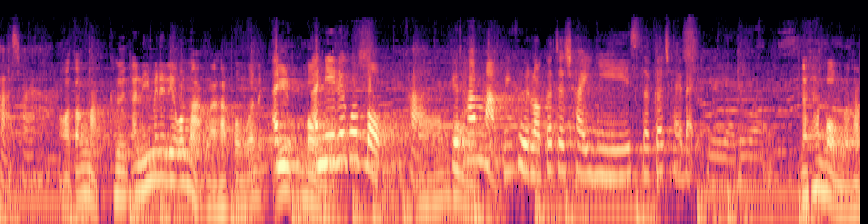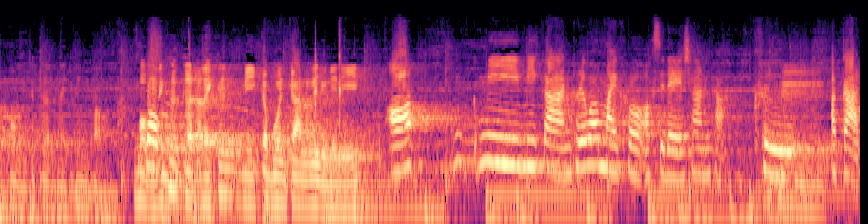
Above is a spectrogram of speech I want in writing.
ค่ะ ใช่ค่ะ อ๋อ ต้องหมักคืออันนี้ไม่ได้เรียกว่าหมักเหรอครับ ผมก็อันบ่ม อันนี้เรียกว่าบ่มค่ะ อ๋อคือบ่มถ้าหมักนี่คือเราก็จะใช้ยีสต์แล้วก็ใช้แบคทีเรียด้วย แล้วถ้าบ่มเหรอครับผมจะเกิดอะไรขึ้นต่อ บ่มบ่มนี่คือเกิดอะไรขึ้นมีกระบวนการอะไรอยู่ในนี้ อ๋อ มีมีการเขาเรียกว่าไมโครออกซิเดชันค่ะ คือก็คืออากาศ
